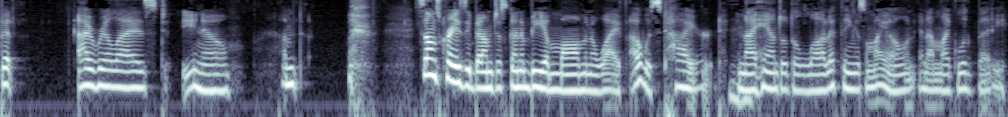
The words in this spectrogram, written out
But I realized, you know, I'm sounds crazy, but I'm just going to be a mom and a wife. I was tired and mm-hmm. I handled a lot of things on my own. And I'm like, look, buddy,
